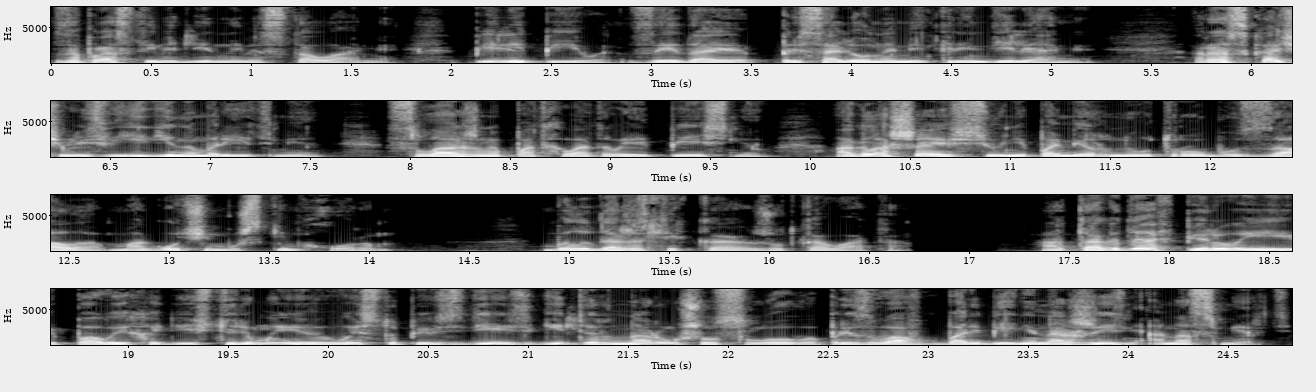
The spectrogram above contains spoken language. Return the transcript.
за простыми длинными столами, пили пиво, заедая присоленными кренделями, раскачивались в едином ритме, слаженно подхватывая песню, оглашая всю непомерную утробу зала могучим мужским хором. Было даже слегка жутковато. А тогда, впервые по выходе из тюрьмы, выступив здесь, Гитлер нарушил слово, призвав к борьбе не на жизнь, а на смерть.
